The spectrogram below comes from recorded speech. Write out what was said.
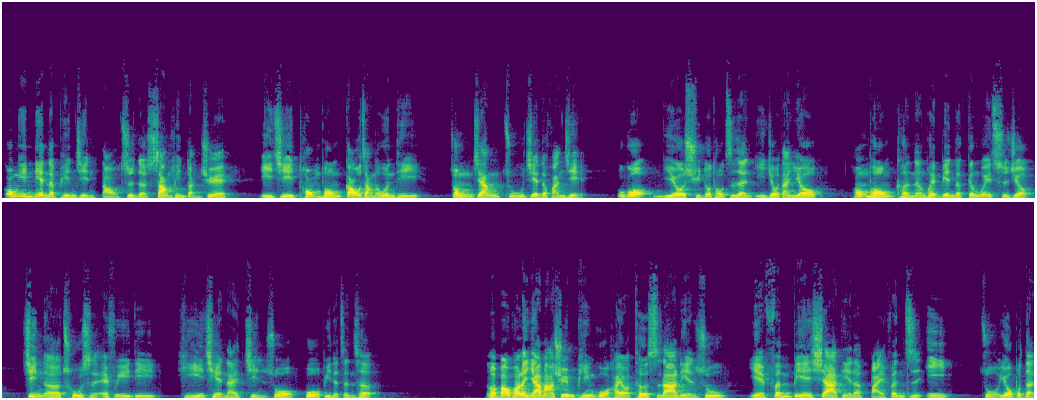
供应链的瓶颈导致的商品短缺以及通膨高涨的问题，终将逐渐的缓解。不过，也有许多投资人依旧担忧，通膨可能会变得更为持久，进而促使 FED 提前来紧缩货币的政策。那么，包括了亚马逊、苹果，还有特斯拉、脸书，也分别下跌了百分之一左右不等。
